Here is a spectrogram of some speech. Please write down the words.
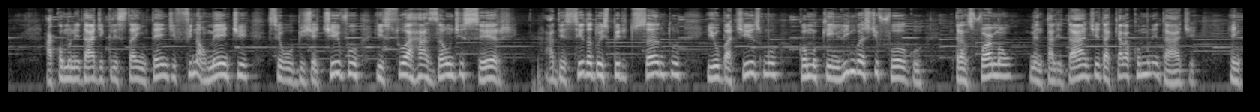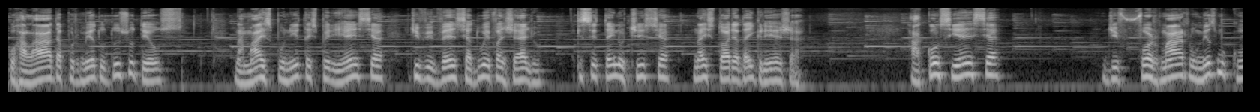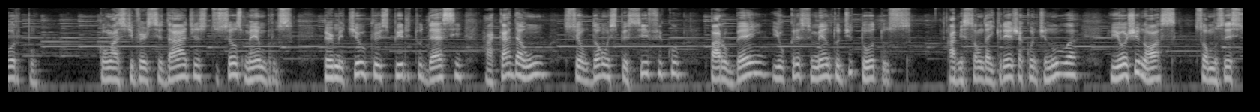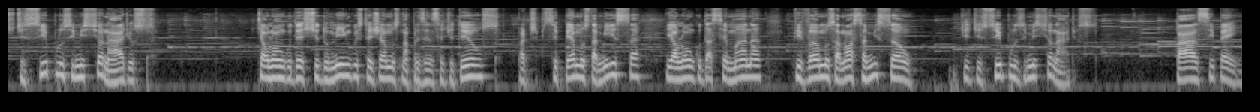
A comunidade cristã entende finalmente seu objetivo e sua razão de ser. A descida do Espírito Santo e o batismo, como que em línguas de fogo, transformam mentalidade daquela comunidade, encurralada por medo dos judeus, na mais bonita experiência de vivência do Evangelho que se tem notícia na história da Igreja. A consciência de formar o mesmo corpo, com as diversidades dos seus membros, permitiu que o Espírito desse a cada um seu dom específico para o bem e o crescimento de todos. A missão da Igreja continua e hoje nós somos estes discípulos e missionários. Que ao longo deste domingo estejamos na presença de Deus, participemos da missa e ao longo da semana vivamos a nossa missão de discípulos e missionários. Paz e bem.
